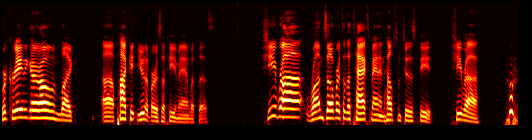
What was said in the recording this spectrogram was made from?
We're creating our own like uh pocket universe of He-Man with this. She-Ra runs over to the taxman and helps him to his feet. She-Ra, whew,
